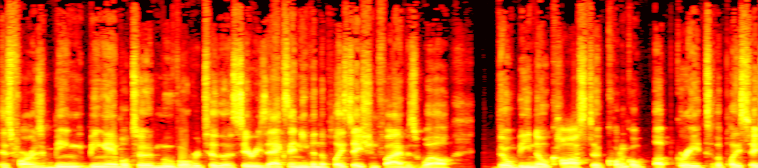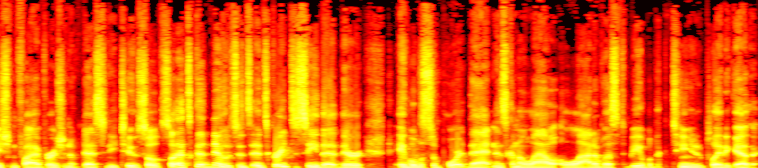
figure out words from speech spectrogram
as far as being being able to move over to the Series X and even the PlayStation 5 as well there will be no cost to quote unquote upgrade to the PlayStation 5 version of Destiny 2. So, so that's good news. It's, it's great to see that they're able to support that and it's going to allow a lot of us to be able to continue to play together.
